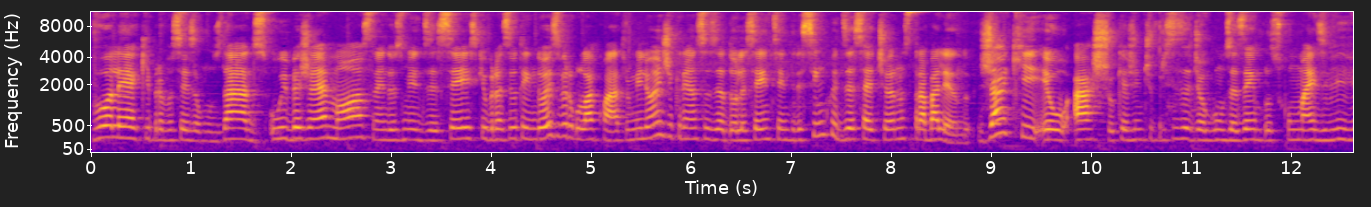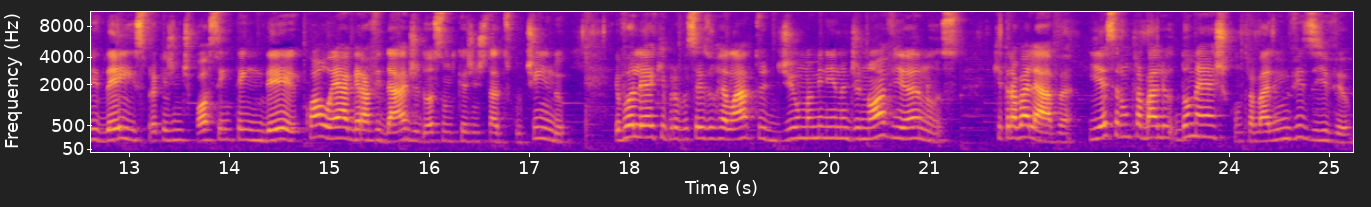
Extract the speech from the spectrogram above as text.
Vou ler aqui para vocês alguns dados. O IBGE mostra em 2016 que o Brasil tem 2,4 milhões de crianças e adolescentes entre 5 e 17 anos trabalhando. Já que eu acho que a gente precisa de alguns exemplos com mais vividez para que a gente possa entender qual é a gravidade do assunto que a gente está discutindo, eu vou ler aqui para vocês o relato de uma menina de 9 anos que trabalhava. E esse era um trabalho doméstico, um trabalho invisível,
